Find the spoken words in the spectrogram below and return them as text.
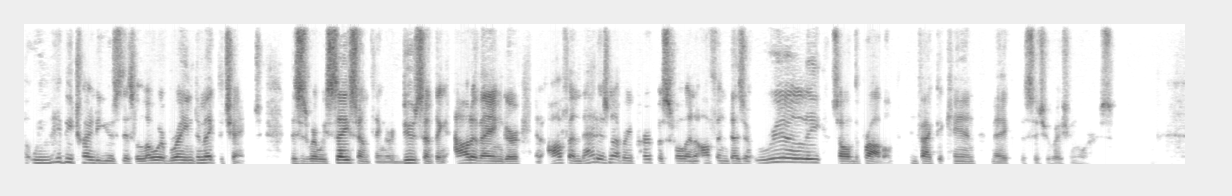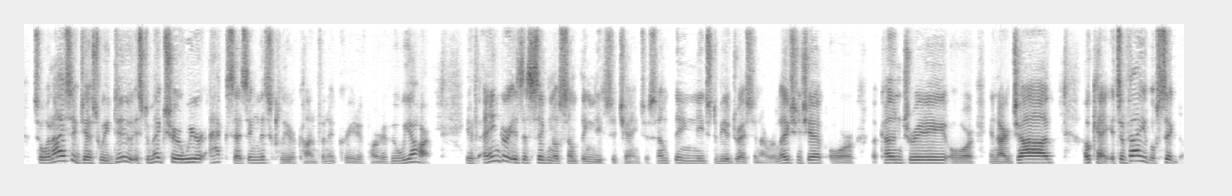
but we may be trying to use this lower brain to make the change. This is where we say something or do something out of anger, and often that is not very purposeful and often doesn't really solve the problem. In fact, it can make the situation worse. So what I suggest we do is to make sure we're accessing this clear, confident, creative part of who we are. If anger is a signal something needs to change, if something needs to be addressed in our relationship or the country or in our job, okay, it's a valuable signal.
